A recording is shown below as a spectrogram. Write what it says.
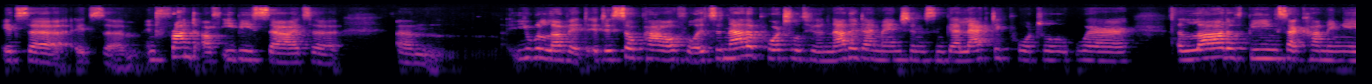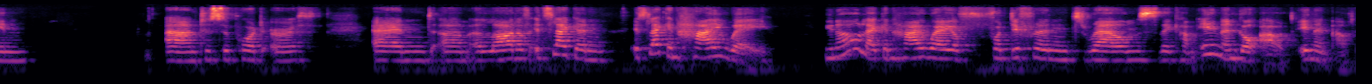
It's a, it's um, in front of Ibiza. It's a, um, you will love it. It is so powerful. It's another portal to another dimension. It's a galactic portal where a lot of beings are coming in um, to support Earth, and um, a lot of it's like an it's like an highway you know like in highway of for different realms. They come in and go out in and out.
